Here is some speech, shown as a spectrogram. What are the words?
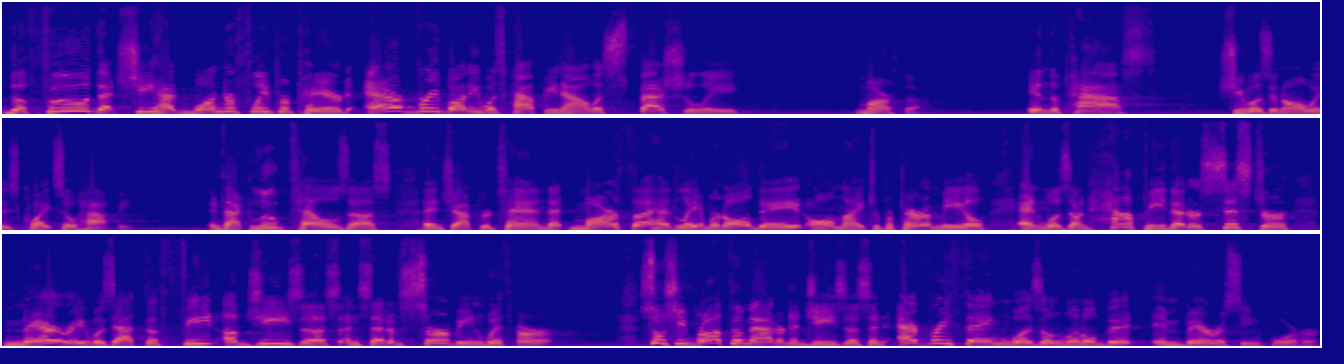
the food that she had wonderfully prepared. Everybody was happy now, especially Martha. In the past, she wasn't always quite so happy. In fact, Luke tells us in chapter 10 that Martha had labored all day and all night to prepare a meal and was unhappy that her sister Mary was at the feet of Jesus instead of serving with her. So she brought the matter to Jesus, and everything was a little bit embarrassing for her.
